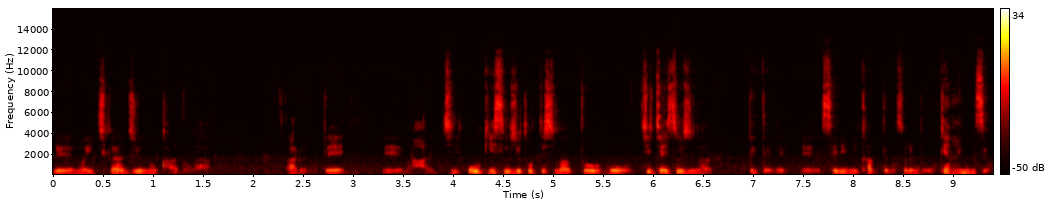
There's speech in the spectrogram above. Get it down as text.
で、まあ、1から10のカードがあるので、えー、まあ、大きい数字を取ってしまうと、もうちっちゃい数字が出てね、えー、競りに勝ってもそれも置けないんですよ。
